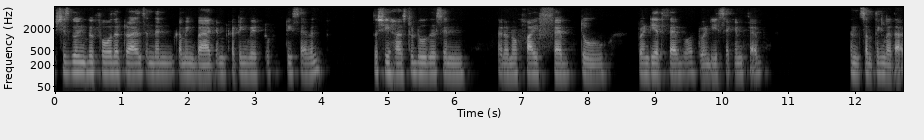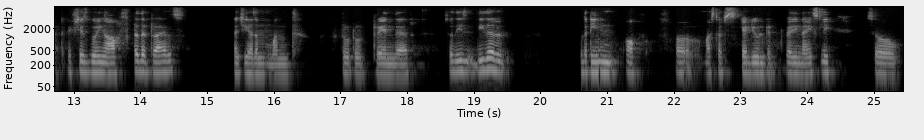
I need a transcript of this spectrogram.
She's going before the trials and then coming back and cutting weight to 57, so she has to do this in I don't know 5 Feb to 20th Feb or 22nd Feb and something like that. If she's going after the trials, then she has a month to, to train there. So these these are the team of uh, must have scheduled it very nicely. So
